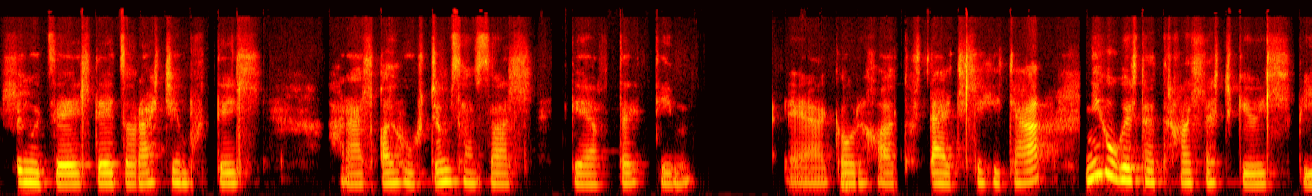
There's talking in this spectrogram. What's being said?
хэн үзээл тэ зураачийн бүтээл хараал гоё хөгжим сонсоол гэ явдаг тийм яг өөрийнхөө дуртай ажлыг хийж байгаа. Нэг үгээр тодорхойлооч гэвэл би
